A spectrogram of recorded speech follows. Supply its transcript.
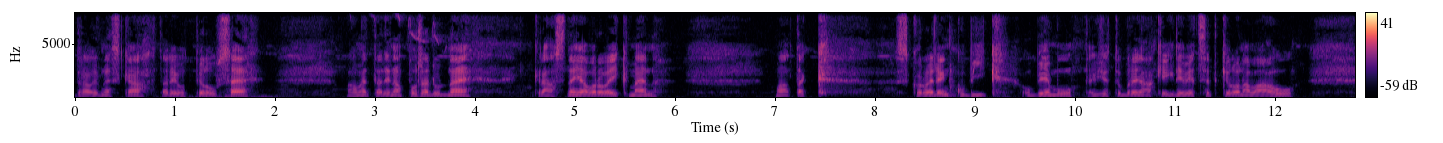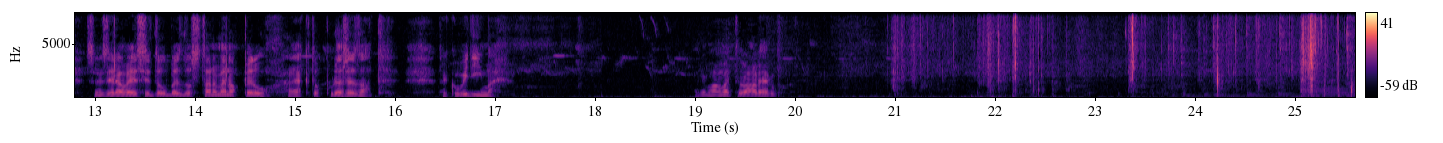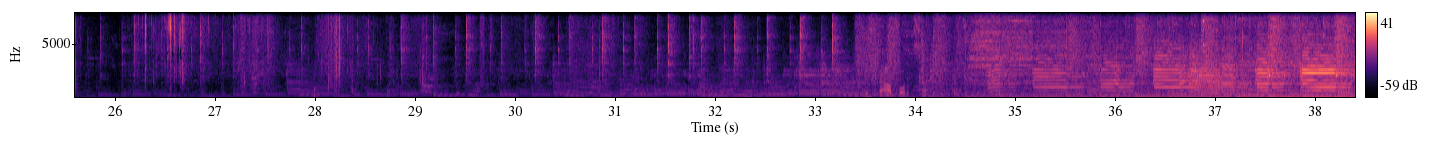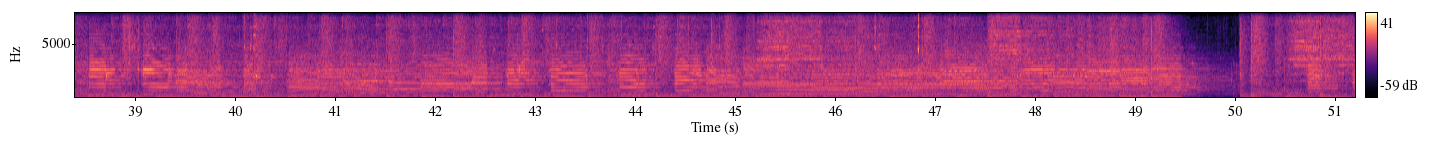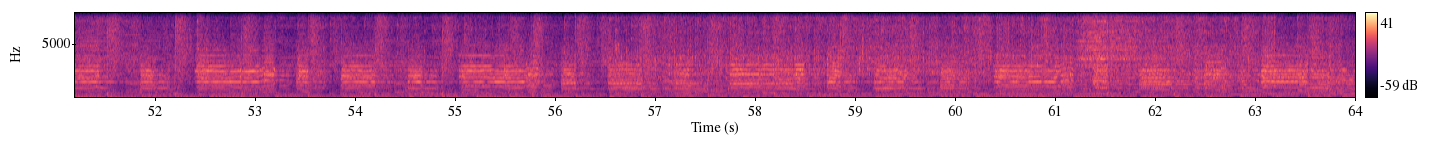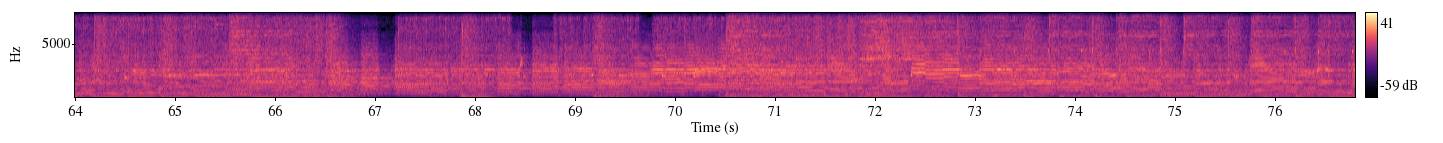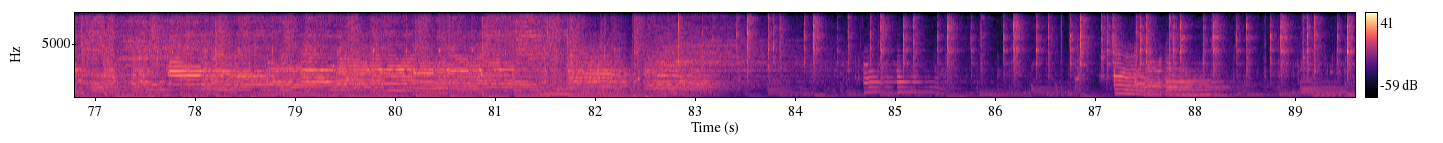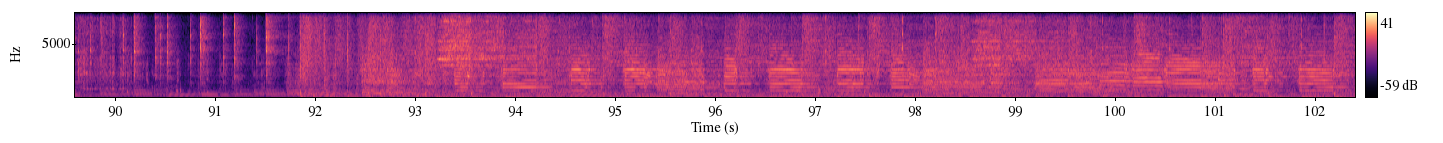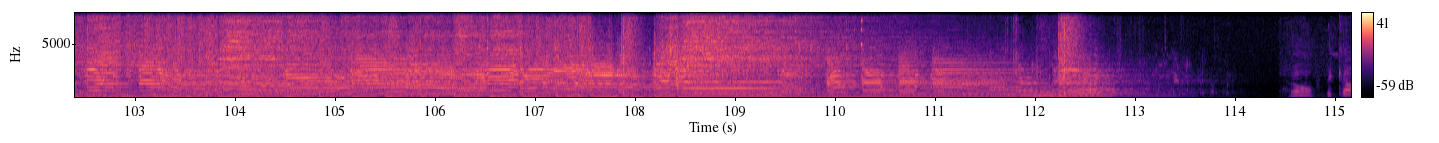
Zdravím dneska tady od Pilouse. Máme tady na pořadu dne krásný javorový kmen. Má tak skoro jeden kubík objemu, takže to bude nějakých 900 kg na váhu. Jsem zvědavý, jestli to vůbec dostaneme na pilu a jak to půjde řezat. Tak uvidíme. Tady máme tu nádheru. está por sair.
